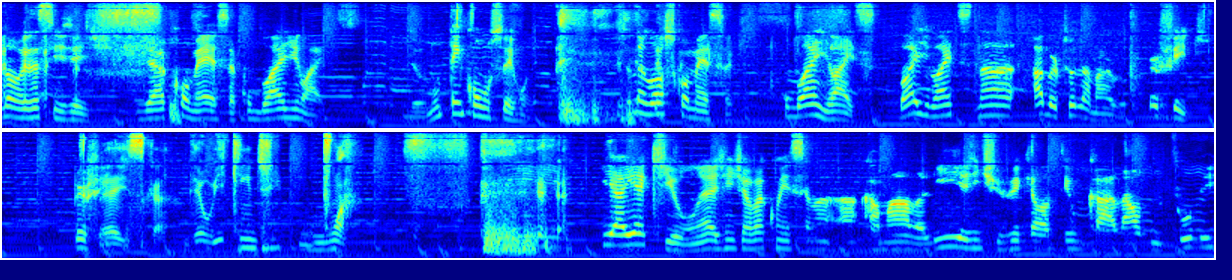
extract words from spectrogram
Não, mas assim, gente, já começa com Blind Lights. Entendeu? Não tem como ser ruim. Se o negócio começa aqui com Blind Lights, Blind Lights na abertura da Marvel. Perfeito. Perfeito. É isso, cara. The Weeknd. mua. E aí é aquilo, né? A gente já vai conhecendo a a Kamala ali, a gente vê que ela tem um canal no YouTube,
